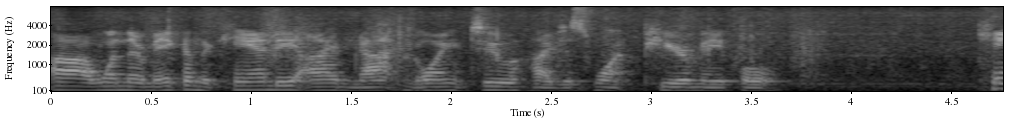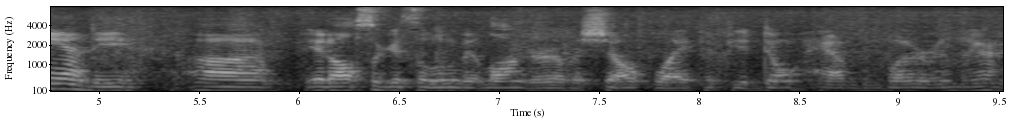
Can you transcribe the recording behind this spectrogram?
uh, when they're making the candy. I'm not going to. I just want pure maple candy. Uh, it also gets a little bit longer of a shelf life if you don't have the butter in there.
